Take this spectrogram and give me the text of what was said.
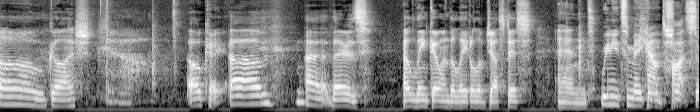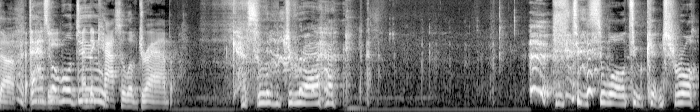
Oh gosh. Okay. Um. Uh, there's a Linko and the Ladle of Justice, and We need to make Count Hot Stuff. That's the, what we'll do. And the Castle of Drab. Castle of Drag. He's too swole to control.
